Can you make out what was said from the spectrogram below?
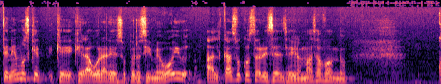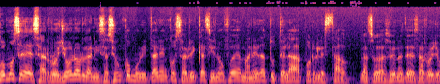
tenemos que, que elaborar eso, pero si me voy al caso costarricense y más a fondo, ¿Cómo se desarrolló la organización comunitaria en Costa Rica si no fue de manera tutelada por el Estado, las asociaciones de desarrollo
